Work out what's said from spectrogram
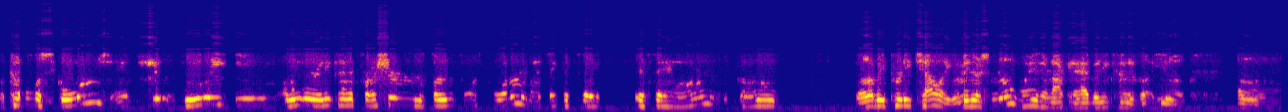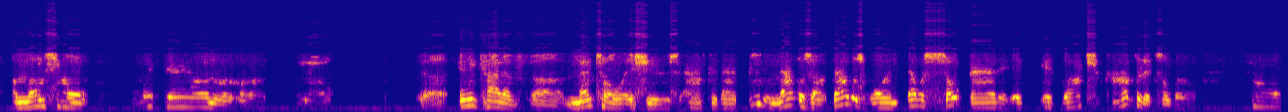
a couple of scores and shouldn't really be under any kind of pressure in the third and fourth quarter. And I think if they if they are, that'll, that'll be pretty telling. I mean, there's no way they're not going to have any kind of you know uh, emotional letdown or, or uh, any kind of uh, mental issues after that beating. That was a, that was one that was so bad it it rocks your confidence a little. So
